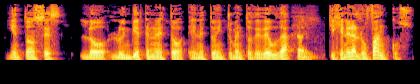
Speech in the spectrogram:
y entonces lo, lo invierten en estos, en estos instrumentos de deuda que generan los bancos.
